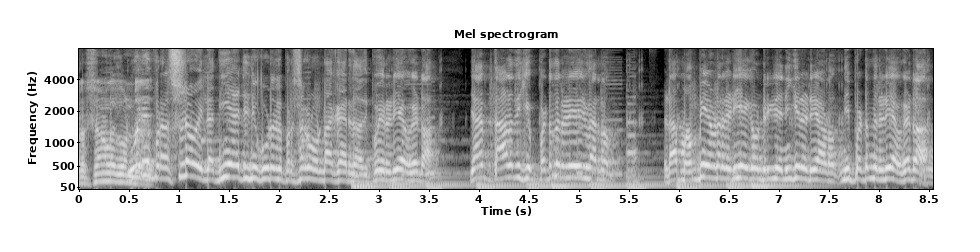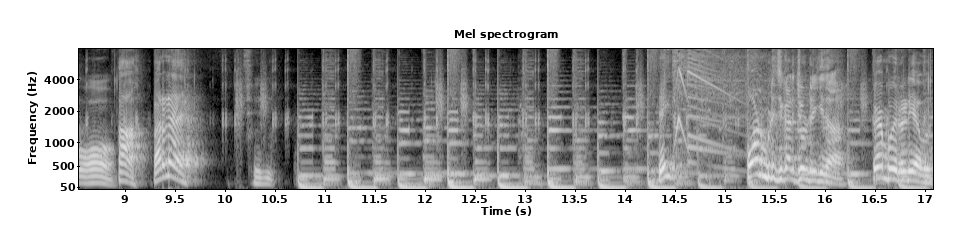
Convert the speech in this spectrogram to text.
പ്രശ്നങ്ങളൊക്കെ ഉണ്ട്. ഒരു പ്രശ്നവുമില്ല. നീ ആയിട്ട് ഇനി കൂടുതൽ പ്രശ്നങ്ങൾ ഉണ്ടാക്കരുത്. അത് ഇപ്പൊ റെഡിയാവും കേട്ടാ. ഞാൻ താഴെ നിൽക്കും പെട്ടെന്ന് റെഡി ആയി വരണം. എടാ മമ്മി അവിടെ റെഡി ആയിക്കൊണ്ടിരിക്കും എനിക്ക് റെഡി ആവണം. നീ പെട്ടെന്ന് റെഡി ആവും? കേട്ടാ. ഓ. ആ പറഞ്ഞേ ശരി. ഫോൺ പിടിച്ച് കളിച്ചോണ്ടിരിക്കുന്ന. പോയി റെഡിയാവും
